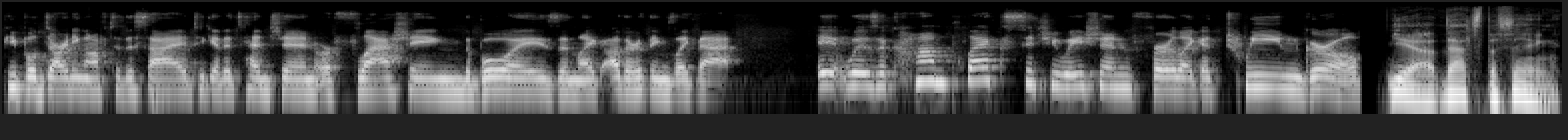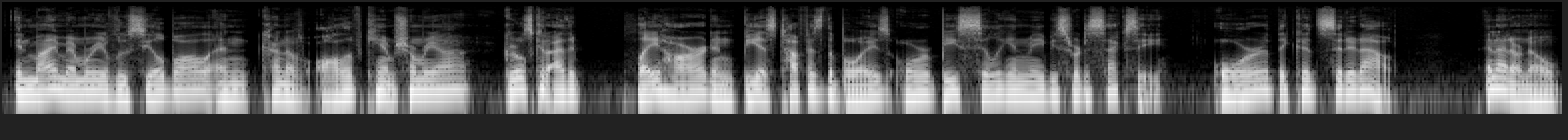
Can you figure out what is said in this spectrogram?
people darting off to the side to get attention or flashing the boys and like other things like that. It was a complex situation for like a tween girl. Yeah, that's the thing. In my memory of Lucille Ball and kind of all of Camp Shomria, girls could either play hard and be as tough as the boys, or be silly and maybe sort of sexy. Or they could sit it out. And I don't know,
